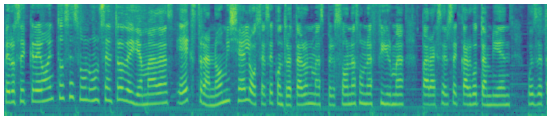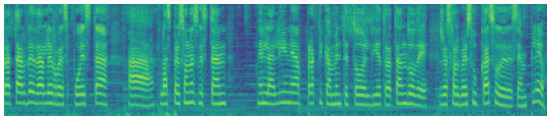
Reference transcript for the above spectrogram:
Pero se creó entonces un, un, centro de llamadas extra, ¿no, Michelle? O sea, se contrataron más personas, una firma para hacerse cargo también, pues de tratar de darle respuesta a las personas que están en la línea prácticamente todo el día tratando de resolver su caso de desempleo.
